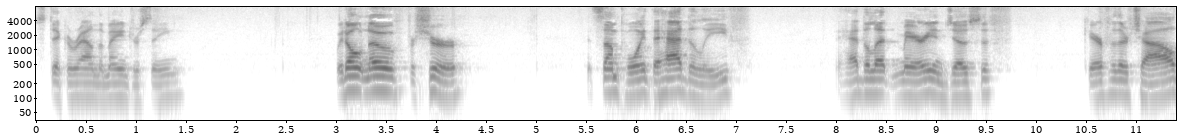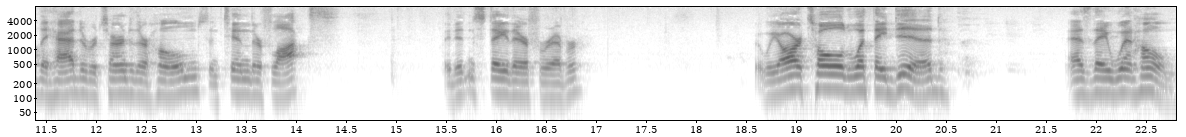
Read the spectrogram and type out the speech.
stick around the manger scene? We don't know for sure. At some point, they had to leave. They had to let Mary and Joseph care for their child. They had to return to their homes and tend their flocks. They didn't stay there forever. But we are told what they did as they went home.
